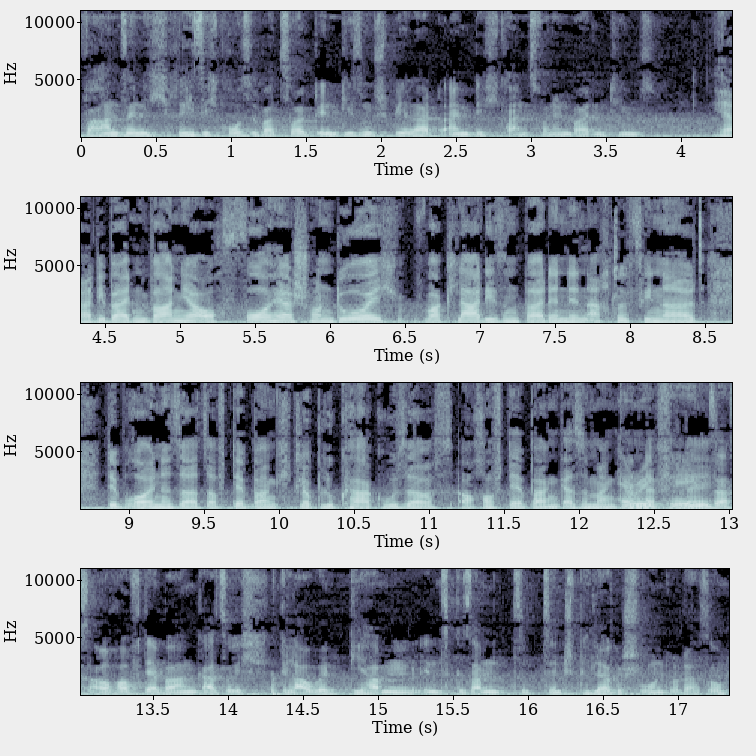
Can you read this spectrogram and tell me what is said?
wahnsinnig riesig groß überzeugt in diesem Spiel hat eigentlich keins von den beiden Teams. Ja, die beiden waren ja auch vorher schon durch. War klar, die sind beide in den Achtelfinals. De Bruyne saß auf der Bank. Ich glaube, Lukaku saß auch auf der Bank. Also man kann Harry da Kane vielleicht saß auch auf der Bank. Also ich glaube, die haben insgesamt 17 Spieler geschont oder so.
